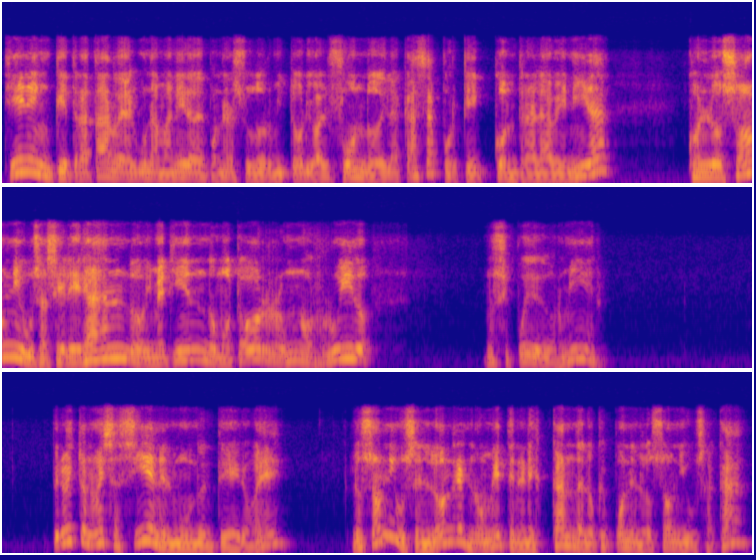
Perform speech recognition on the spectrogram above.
Tienen que tratar de alguna manera de poner su dormitorio al fondo de la casa porque contra la avenida, con los ómnibus acelerando y metiendo motor, unos ruidos, no se puede dormir. Pero esto no es así en el mundo entero, ¿eh? Los ómnibus en Londres no meten el escándalo que ponen los ómnibus acá.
